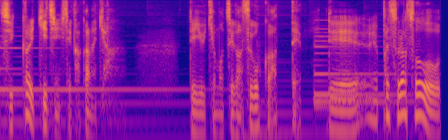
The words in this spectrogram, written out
しっかり記事にして書かなきゃっていう気持ちがすごくあって、で、やっぱりそれはそう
